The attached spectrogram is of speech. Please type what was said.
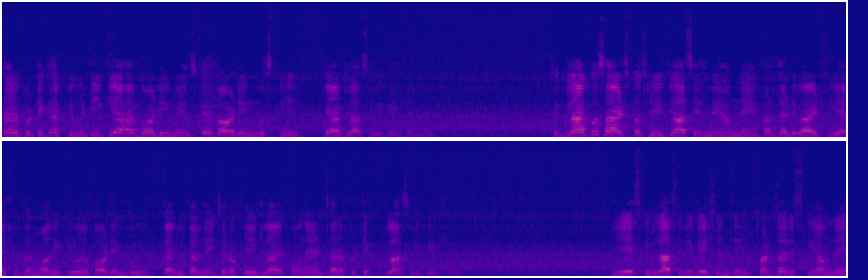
थेरापेटिक एक्टिविटी क्या है बॉडी में? उसके अकॉर्डिंग उसकी क्या क्लासिफिकेशन है? तो ग्लाइकोसाइड्स को थ्री क्लासेस में हमने फर्दर डिवाइड किया है sugar molecule according to chemical nature of aglycone and therapeutic classification ये इसकी क्लासिफिकेशन थी। फर्दर इसकी हमने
